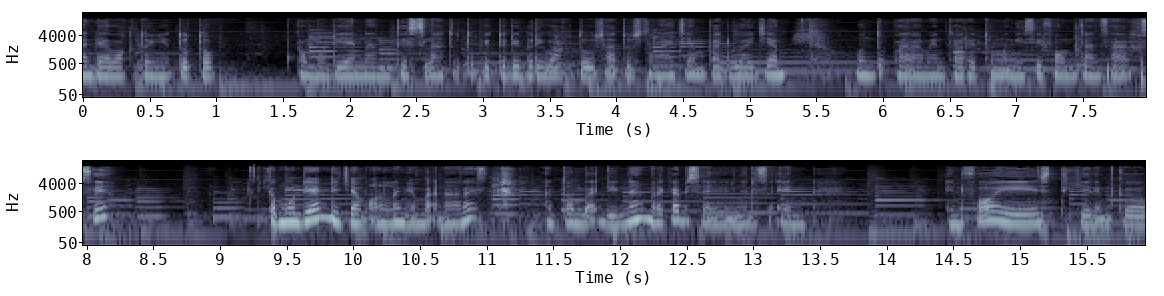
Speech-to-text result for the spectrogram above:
ada waktunya tutup kemudian nanti setelah tutup itu diberi waktu satu setengah jam 4 dua jam untuk para mentor itu mengisi form transaksi kemudian di jam online Mbak Nares atau Mbak Dina mereka bisa menyelesaikan invoice dikirim ke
